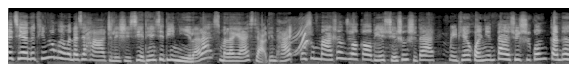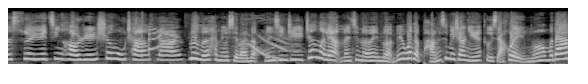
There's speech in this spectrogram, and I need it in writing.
嗨，亲爱的听众朋友们，大家好，这里是谢天谢地你来啦，喜马拉雅小电台。我是马上就要告别学生时代，每天怀念大学时光，感叹岁月静好，人生无常。然而论文还没有写完呢，温馨治愈正能量，暖心暖胃暖被窝的螃蟹美少女兔小慧，么么哒。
